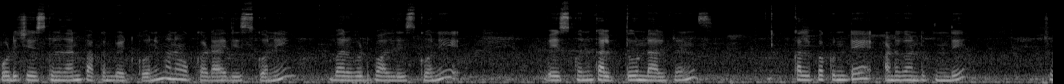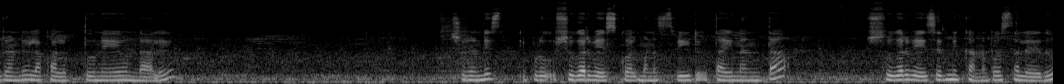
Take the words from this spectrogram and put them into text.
పొడి చేసుకునే దాన్ని పక్కన పెట్టుకొని మనం ఒక కడాయి తీసుకొని బరుగుడు పాలు తీసుకొని వేసుకొని కలుపుతూ ఉండాలి ఫ్రెండ్స్. కలపకుంటే అడుగంటుతుంది. చూడండి ఇలా కలుపుతూనే ఉండాలి. చూడండి ఇప్పుడు షుగర్ వేసుకోవాలి. మన స్వీట్ తగినంత షుగర్ వేసేది మీకు కనపస్తలేదు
